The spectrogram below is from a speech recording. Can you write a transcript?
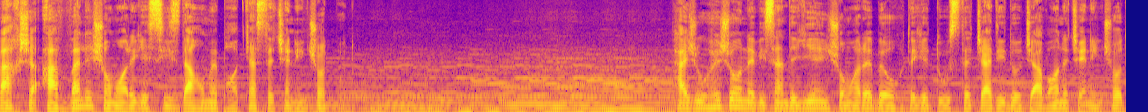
بخش اول شماره 13 پادکست چنین شد بود. پژوهش و نویسندگی این شماره به عهده دوست جدید و جوان چنین شد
